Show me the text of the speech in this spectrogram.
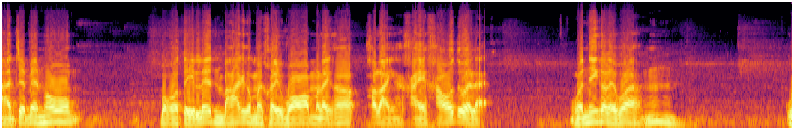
อาจจะเป็นเพราะปกติเล่นบาสก็ไม่ค่อยวอร์มอะไรเขาเท่าไหร่กับใครเขาด้วยแหละ วันนี้ก็เลยว่า อืม กู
